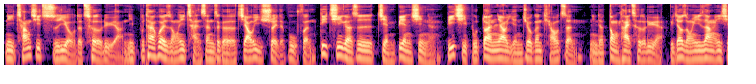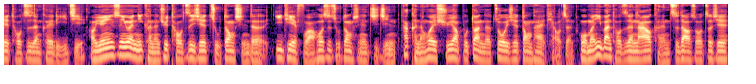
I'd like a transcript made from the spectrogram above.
你长期持有的策略啊，你不太会容易产生这个交易税的部分。第七个是简便性呢，比起不断要研究跟调整你的动态策略啊，比较容易让一些投资人可以理解。哦，原因是因为你可能去投资一些主动型的 ETF 啊，或是主动型的基金，它可能会需要不断的做一些动态调整。我们一般投资人哪有可能知道说这些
